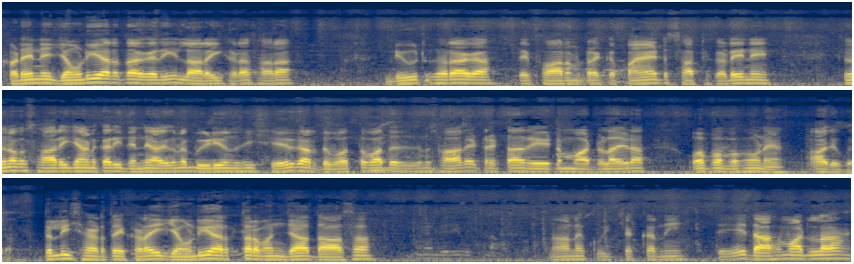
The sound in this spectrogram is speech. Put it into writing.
ਖੜੇ ਨੇ। ਜੌਂਡੀਆਰ ਤਾਂ ਕਦੀ ਲਾਰਾ ਹੀ ਖੜਾ ਸਾਰਾ। ਡਿਊਟ ਖੜਾਗਾ ਤੇ ਫਾਰਮ ਟਰੈਕ 65 60 ਖੜੇ ਨੇ। ਤੇ ਉਹਨਾਂ ਆਪਾਂ ਸਾਰੀ ਜਾਣਕਾਰੀ ਦਿੰਨੇ ਆ। ਜਾਓ ਨਾ ਵੀਡੀਓ ਨੂੰ ਤੁਸੀਂ ਸ਼ੇਅਰ ਕਰ ਦਿਓ। ਵੱਧ ਤੋਂ ਵੱਧ ਤੁਹਾਨੂੰ ਸਾਰੇ ਟਰੈਕਟਰਾਂ ਰੇਟ ਮਾਡਲ ਆ ਜਿਹੜਾ, ਉਹ ਆਪਾਂ ਵਿਖਾਉਣਾ ਆ। ਆ ਜਾਓ ਕਰਾ। ਦਿੱਲੀ ਸਾਈਡ ਤੇ ਖੜਾ ਹੀ ਜੌਂਡੀਆਰ 5310 ਨਾ ਨਾ, ਕੋਈ ਚੱਕਰ ਨਹੀਂ। ਤੇ ਇਹ 10 ਮਾਡਲ ਆ।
